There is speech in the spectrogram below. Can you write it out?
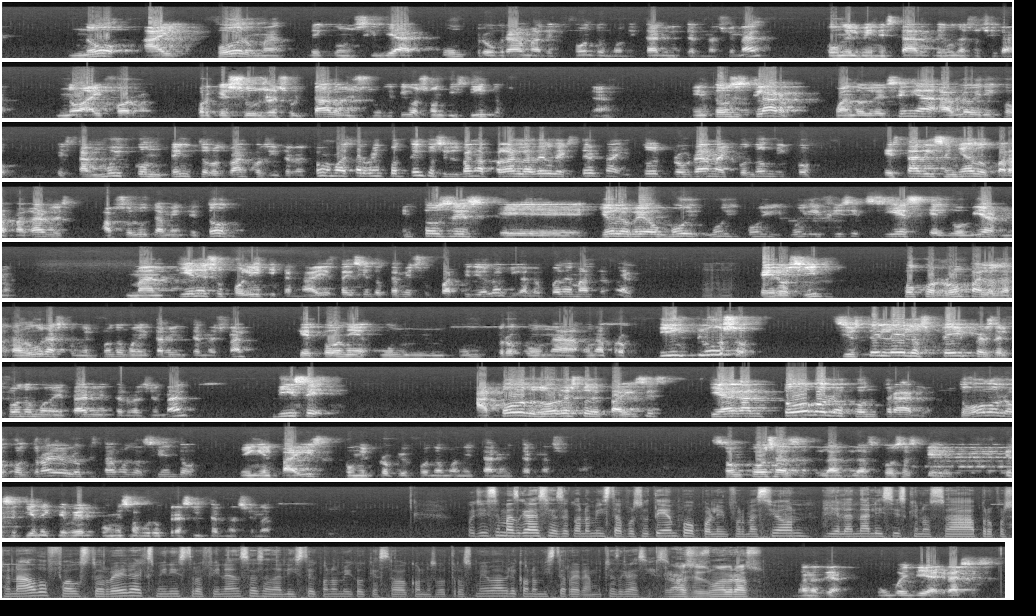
no hay forma de conciliar un programa del Fondo Monetario Internacional con el bienestar de una sociedad. No hay forma, porque sus resultados y sus objetivos son distintos. Entonces, claro, cuando enseña habló y dijo, están muy contentos los bancos internacionales, ¿cómo van a estar bien contentos si les van a pagar la deuda externa y todo el programa económico está diseñado para pagarles absolutamente todo? Entonces, eh, yo lo veo muy, muy, muy, muy difícil si es que el gobierno mantiene su política, nadie está diciendo que cambie su parte ideológica, lo puede mantener, pero sí poco rompa las ataduras con el Fondo Monetario Internacional que pone un, una, una, incluso si usted lee los papers del Fondo Monetario Internacional, dice a todos los restos de países que hagan todo lo contrario, todo lo contrario de lo que estamos haciendo en el país con el propio Fondo Monetario Internacional. Son cosas, las, las cosas que, que se tiene que ver con esa burocracia internacional. Muchísimas gracias, economista, por su tiempo, por la información y el análisis que nos ha proporcionado. Fausto Herrera, exministro de Finanzas, analista económico que ha estado con nosotros. Muy amable, economista Herrera, muchas gracias. Gracias, un abrazo. Buenos días, un buen día, gracias.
